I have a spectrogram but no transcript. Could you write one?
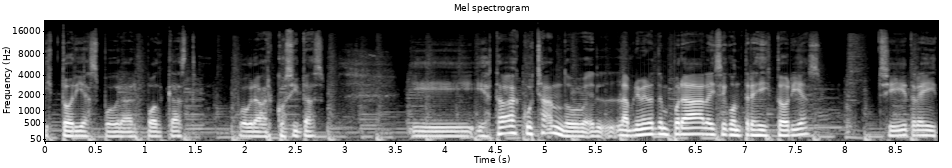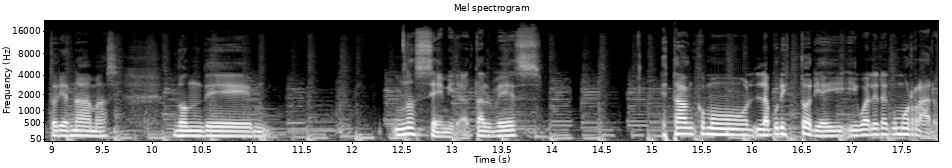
historias, puedo grabar podcast, puedo grabar cositas. Y, estaba escuchando. La primera temporada la hice con tres historias. Sí, tres historias nada más. Donde... No sé, mira, tal vez... Estaban como la pura historia. Y igual era como raro.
